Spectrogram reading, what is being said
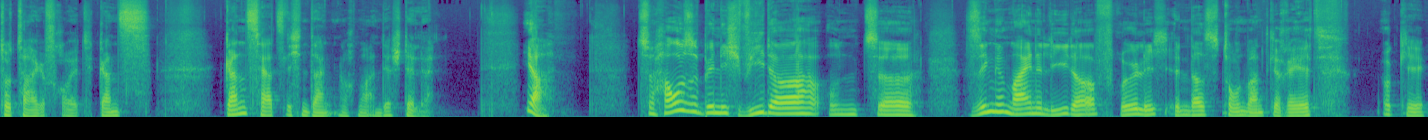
total gefreut. Ganz, ganz herzlichen Dank nochmal an der Stelle. Ja, zu Hause bin ich wieder und äh, singe meine Lieder fröhlich in das Tonbandgerät. Okay,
